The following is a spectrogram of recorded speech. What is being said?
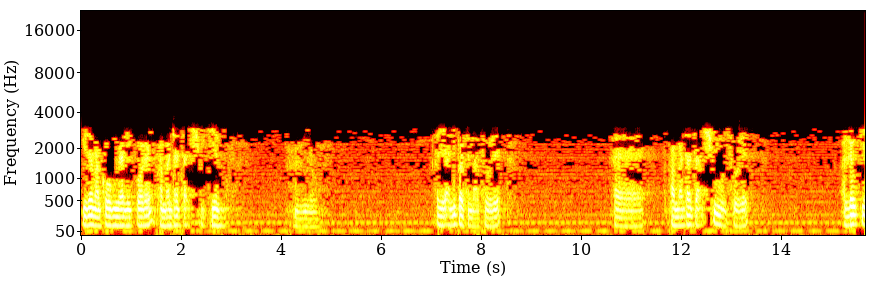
ဒီထဲမှာကိုယ်မူရာကြီးပေါ်တဲ့အမတ္တတရှိခြင်းလို့အဲဒီအနုပဿနာဆိုတဲ့အဲအမတ္တတရှိမှုဆိုတဲ့အလုတ်ပြ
